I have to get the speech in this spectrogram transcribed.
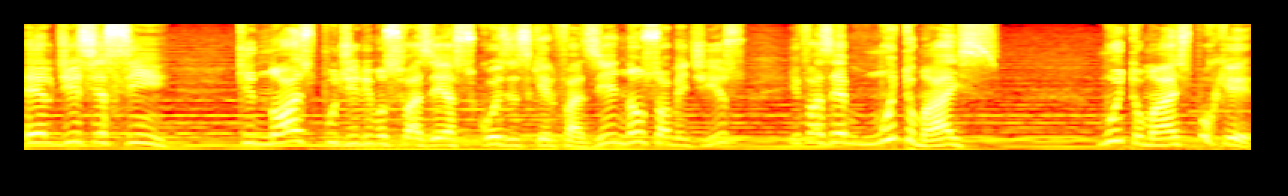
Ele disse assim: que nós poderíamos fazer as coisas que ele fazia, e não somente isso, e fazer muito mais. Muito mais, por quê?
